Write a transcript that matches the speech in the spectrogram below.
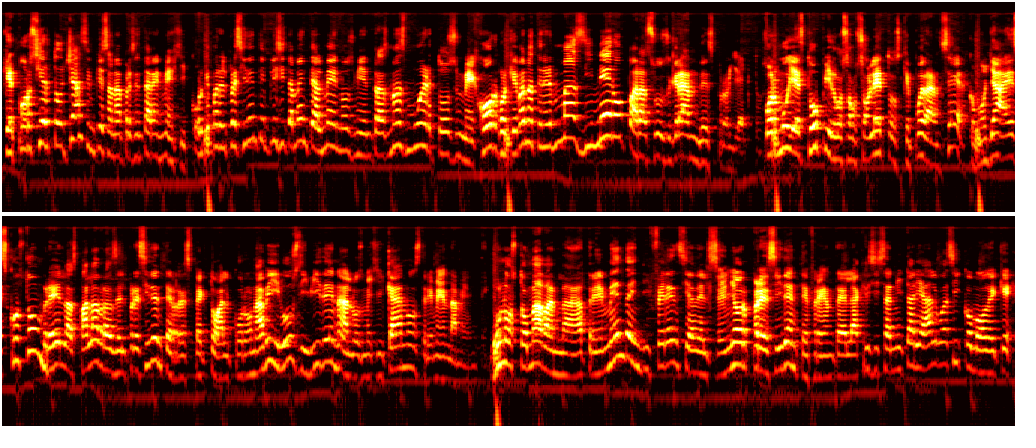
que por cierto ya se empiezan a presentar en México. Porque para el presidente implícitamente al menos, mientras más muertos mejor, porque van a tener más dinero para sus grandes proyectos. Por muy estúpidos, obsoletos que puedan ser. Como ya es costumbre, las palabras del presidente respecto al coronavirus dividen a los mexicanos tremendamente. Unos tomaban la tremenda indiferencia del señor presidente frente a la crisis sanitaria, algo así como de que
